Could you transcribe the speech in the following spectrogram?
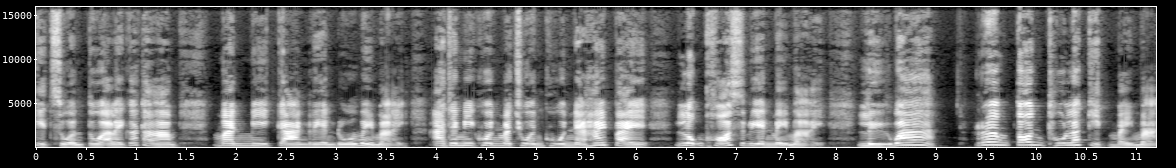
กิจส่วนตัวอะไรก็ตาม มันมีการเรียนรู้ใหม่ ๆ อาจจะมีคนมาชวนคุณเนี่ยให้ไปลงคอร์สเรียนใหม่ ๆ หรือว่าเริ่มต้นธุรกิจใหม่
